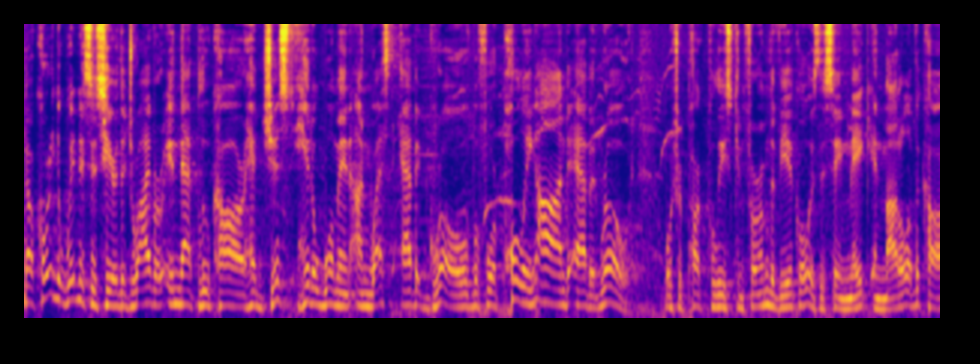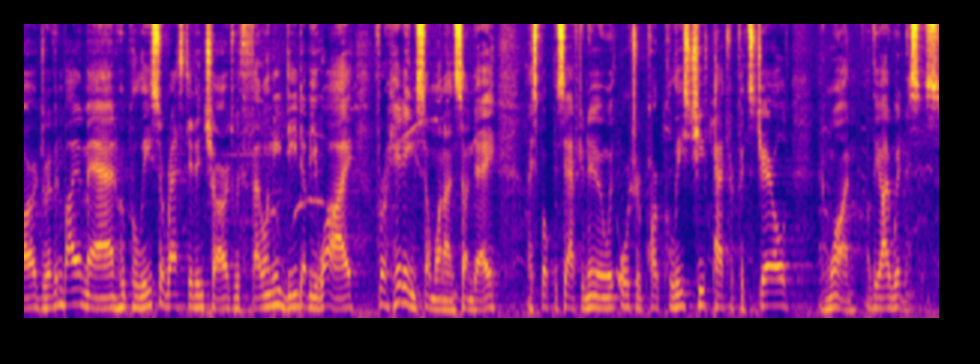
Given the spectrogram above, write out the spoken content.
Now, according to witnesses here, the driver in that blue car had just hit a woman on West Abbott Grove before pulling on to Abbott Road. Orchard Park police confirmed the vehicle is the same make and model of the car driven by a man who police arrested and charged with felony DWI for hitting someone on Sunday. I spoke this afternoon with Orchard Park Police Chief Patrick Fitzgerald and one of the eyewitnesses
